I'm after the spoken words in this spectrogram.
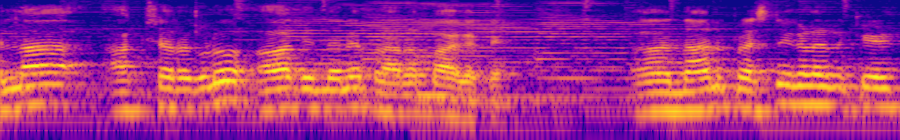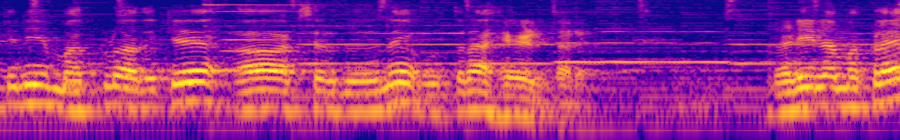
ಎಲ್ಲ ಅಕ್ಷರಗಳು ಅದಿಂದನೇ ಪ್ರಾರಂಭ ಆಗುತ್ತೆ. ನಾನು ಪ್ರಶ್ನೆಗಳನ್ನು ಕೇಳ್ತೀನಿ ಮಕ್ಕಳು ಅದಕ್ಕೆ ಅ ಅಕ್ಷರದಿಂದನೇ ಉತ್ತರ ಹೇಳ್ತಾರೆ. ರೆಡಿನಾ ಮಕ್ಕಳೇ?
